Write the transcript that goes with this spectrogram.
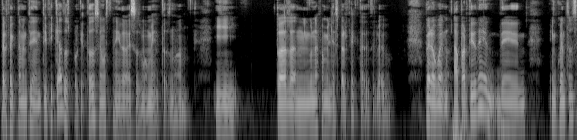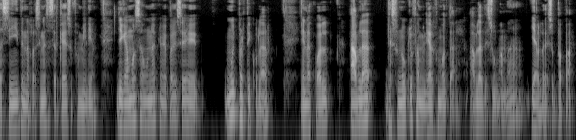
perfectamente identificados, porque todos hemos tenido esos momentos, ¿no? Y toda ninguna familia es perfecta, desde luego. Pero bueno, a partir de, de encuentros así, de narraciones acerca de su familia, llegamos a una que me parece muy particular, en la cual habla de su núcleo familiar como tal, habla de su mamá y habla de su papá,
